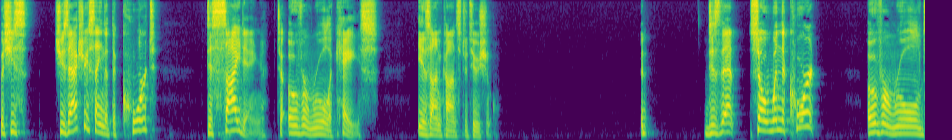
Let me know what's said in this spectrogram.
But she's, she's actually saying that the court deciding to overrule a case is unconstitutional. Does that, so when the court overruled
